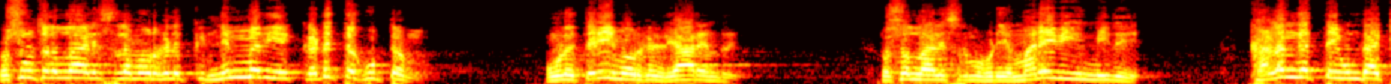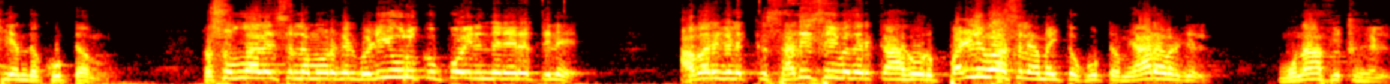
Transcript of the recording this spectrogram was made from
ரசூல் சல்லா அலிஸ்லாம் அவர்களுக்கு நிம்மதியை கெடுத்த கூட்டம். உங்களுக்கு தெரியும் அவர்கள் யார் என்று. ரசோல்லா அலிஸ்லாம் அவருடைய மனைவியின் மீது களங்கத்தை உண்டாக்கிய அந்த கூட்டம். ரசோல்லா அலிஸ்லாம் அவர்கள் வெளியூருக்கு போயிருந்த நேரத்திலே அவர்களுக்கு சதி செய்வதற்காக ஒரு பள்ளிவாசலை அமைத்த கூட்டம். யார் அவர்கள்? முனாபிக்குகள்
